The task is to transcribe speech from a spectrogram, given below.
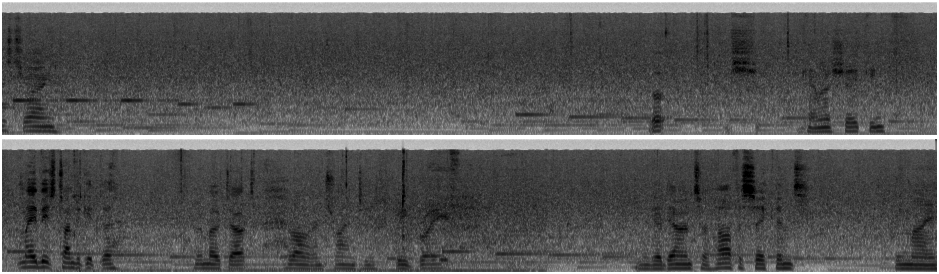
Just trying. Oh, camera shaking. Maybe it's time to get the remote out rather than trying to be brave. I'm gonna go down to half a second. Bring my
